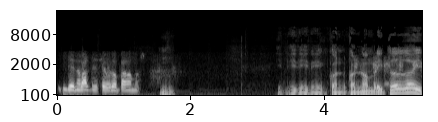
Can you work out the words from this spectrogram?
de Novartis Europa, vamos. Y, con, nombre y todo, ¿y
